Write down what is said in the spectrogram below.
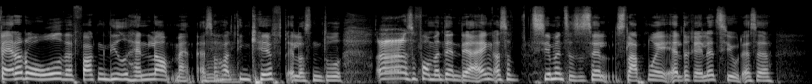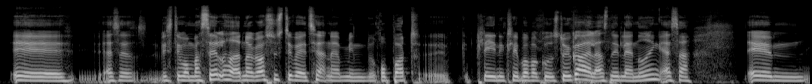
fatter du overhovedet, hvad fucking livet handler om, mand? Altså, mm. hold din kæft, eller sådan, du ved, øh, så får man den der, ikke? Og så siger man til sig selv, slap nu af, alt er relativt. Altså, Øh, altså, hvis det var mig selv, havde jeg nok også synes, det var irriterende, at min robotplæneklipper øh, var gået i stykker, eller sådan et eller andet. Ikke? Altså, Øhm,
